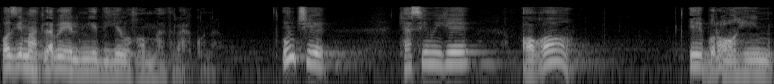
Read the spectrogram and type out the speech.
باز یه مطلب علمی دیگه می‌خوام مطرح کنم. اون چیه؟ کسی میگه آقا ابراهیم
